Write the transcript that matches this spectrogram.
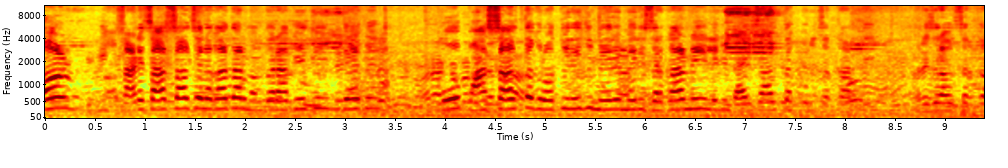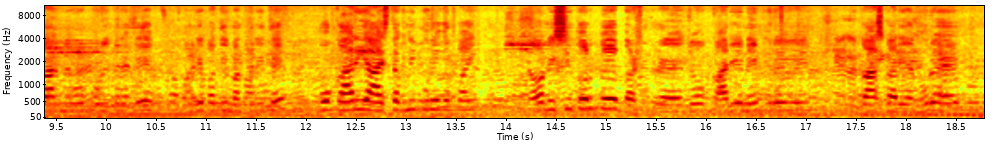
और साढ़े सात साल से लगातार ममता राकेश जी विधायक हैं वो पाँच साल तक रोती रही थी मेरे मेरी सरकार नहीं लेकिन ढाई साल तक पूरी सरकार थी। हरीश रावत सरकार में वो पूरी तरह से उनके पति मंत्री थे। वो कार्य आज तक नहीं पूरे कर पाई। और निश्चित तौर पे जो कार्य नहीं पूरे हुए विकास कार्य अधूरे हैं।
